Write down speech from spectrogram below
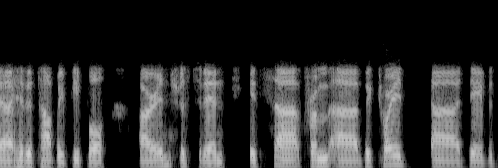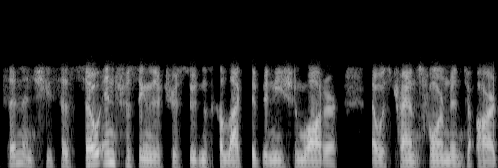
uh, hit a topic people are interested in. It's uh, from uh, Victoria uh, Davidson, and she says, so interesting that your students collected Venetian water that was transformed into art.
